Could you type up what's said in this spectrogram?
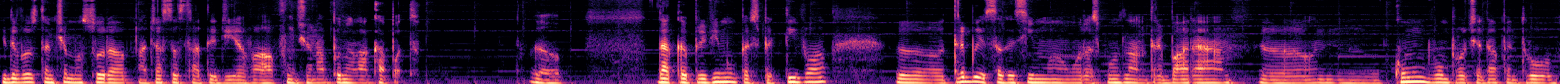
e de văzut în ce măsură această strategie va funcționa până la capăt. Dacă privim în perspectivă, uh, trebuie să găsim un răspuns la întrebarea uh, cum vom proceda pentru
